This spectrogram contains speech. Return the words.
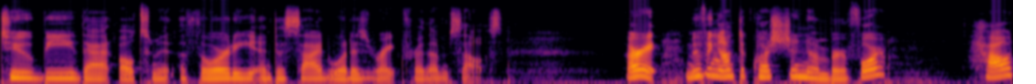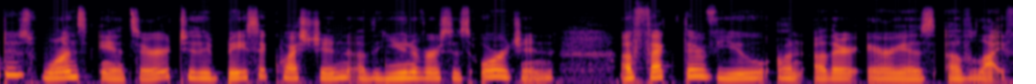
to be that ultimate authority and decide what is right for themselves. All right, moving on to question number four. How does one's answer to the basic question of the universe's origin affect their view on other areas of life?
